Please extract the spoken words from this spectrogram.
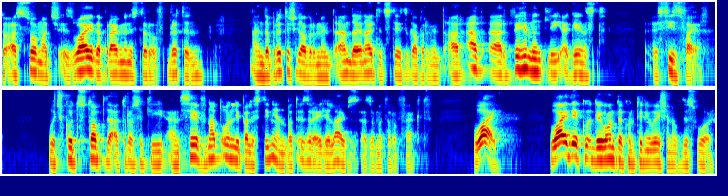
to us so much is why the Prime Minister of Britain and the British government and the United States government are, are vehemently against a ceasefire. which could stop the atrocity and save not only Palestinian but Israeli lives, as a matter of fact. Why? Why they, they want the continuation of this war?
